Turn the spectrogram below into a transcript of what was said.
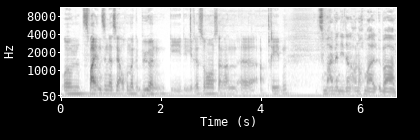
Und zweitens sind das ja auch immer Gebühren, die die Restaurants daran äh, abtreten. Zumal, wenn die dann auch nochmal über,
